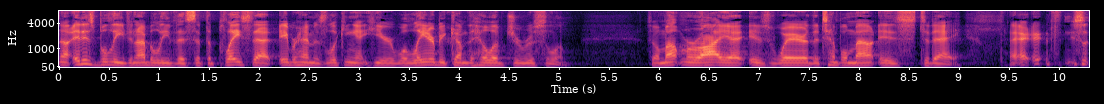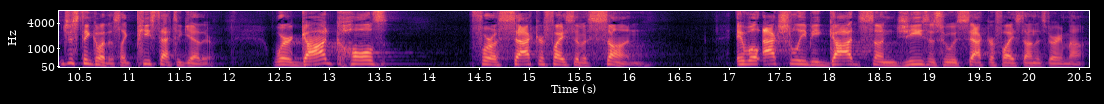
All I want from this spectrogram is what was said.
now, it is believed, and I believe this, that the place that Abraham is looking at here will later become the hill of Jerusalem. So Mount Moriah is where the Temple Mount is today. So just think about this, like piece that together. Where God calls for a sacrifice of a son, it will actually be God's son, Jesus, who is sacrificed on this very mountain.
